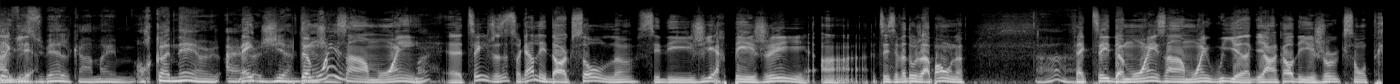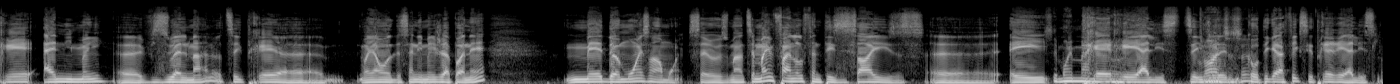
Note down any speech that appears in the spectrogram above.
style anglais. visuel quand même. On reconnaît un, un Mais JRPG. de moins en moins. Euh, tu sais, je veux dire, tu regardes les Dark Souls, là, c'est des JRPG. en- Tu sais, c'est fait au Japon, là. Ah. Fait que, tu sais, de moins en moins, oui, il y a- il y, a encore des jeux qui sont très animés euh, visuellement, tu sais, très, euh, voyons, dessin animé japonais. mais de moins en moins, sérieusement. Tu sais, même Final Fantasy XVI euh, est, moins très réaliste. Ouais, du côté graphique, c'est très réaliste. Là.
